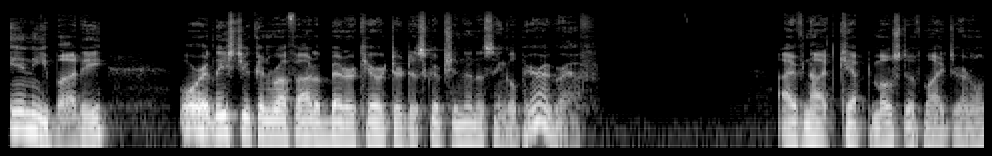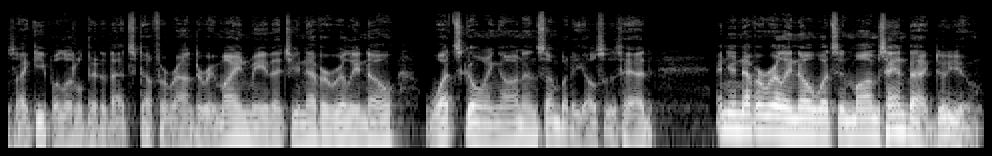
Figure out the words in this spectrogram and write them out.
anybody, or at least you can rough out a better character description than a single paragraph. I've not kept most of my journals. I keep a little bit of that stuff around to remind me that you never really know what's going on in somebody else's head and you never really know what's in mom's handbag, do you?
